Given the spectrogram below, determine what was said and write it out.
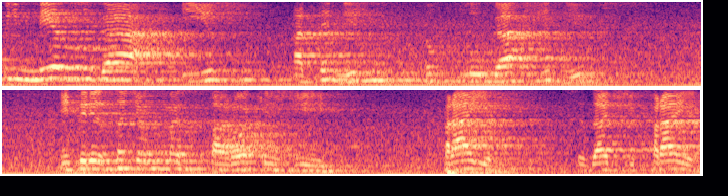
primeiro lugar, e isso até mesmo no lugar de Deus. É interessante algumas paróquias de praia, cidades de praia,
